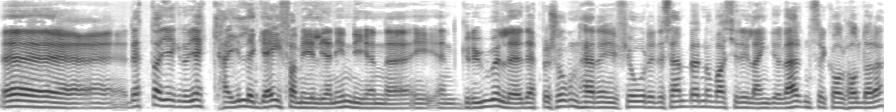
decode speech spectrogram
Eh, dette gikk, da gikk hele gay-familien inn i en, eh, i en gruelig depresjon her i fjor i desember. Nå var ikke de lenger verdensrekordholdere,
